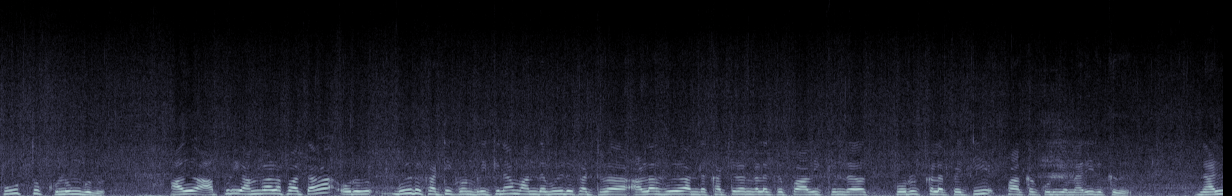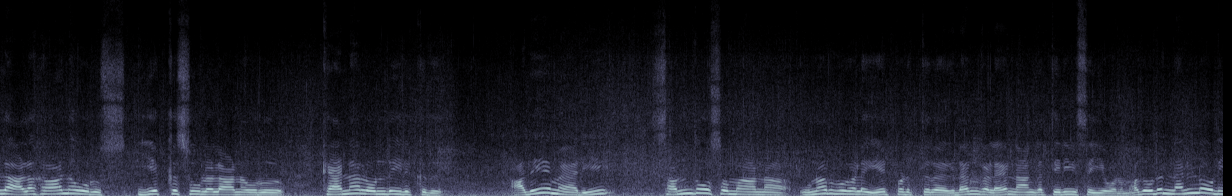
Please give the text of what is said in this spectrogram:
பூத்து குலுங்குது. அது அப்படி அங்கால பார்த்தா ஒரு வீடு கட்டி கொண்டிருக்கணும் அந்த வீடு கட்டுற அழகு அந்த கட்டிடங்களுக்கு பாவிக்கின்ற பொருட்களை பற்றி பார்க்கக்கூடிய மாதிரி இருக்குது. நல்ல அழகான ஒரு இயக்க சூழலான ஒரு கெனல் ஒன்று இருக்குது. அதே மாதிரி சந்தோஷமான உணர்வுகளை ஏற்படுத்துகிற இடங்களை நாங்கள் தெரிவு செய்யணும் அதோட நல்ல ஒரு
